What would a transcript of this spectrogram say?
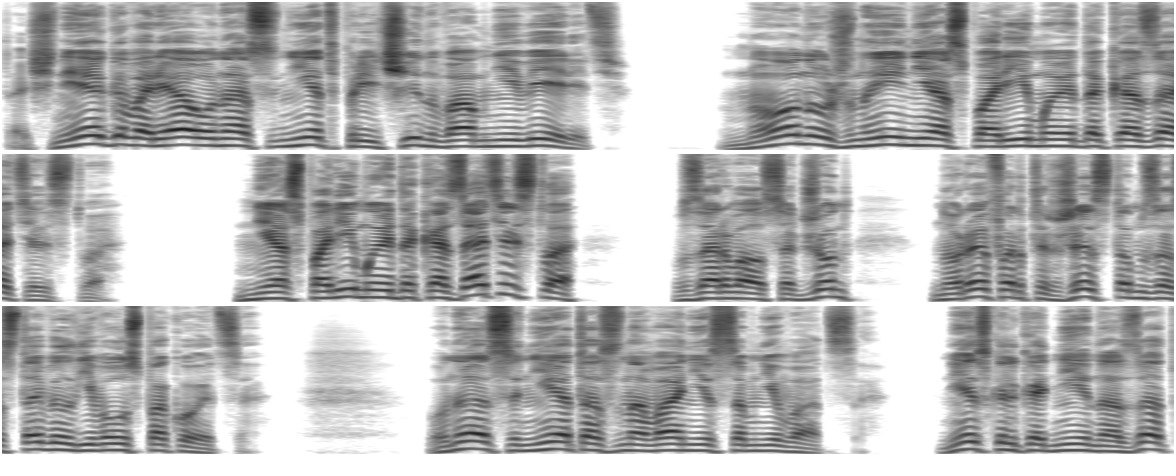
Точнее говоря, у нас нет причин вам не верить. Но нужны неоспоримые доказательства. Неоспоримые доказательства? Взорвался Джон, но Рефорд жестом заставил его успокоиться. У нас нет оснований сомневаться. Несколько дней назад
